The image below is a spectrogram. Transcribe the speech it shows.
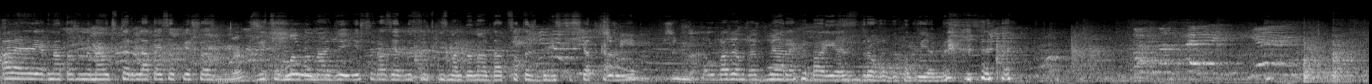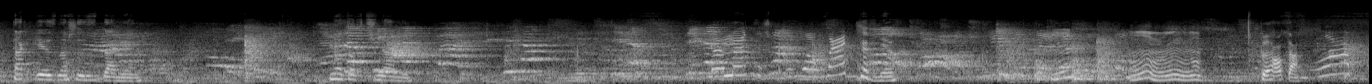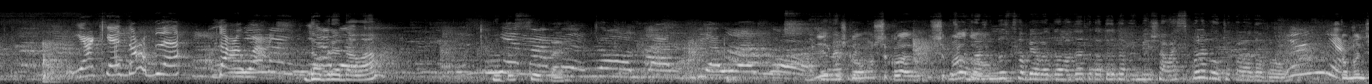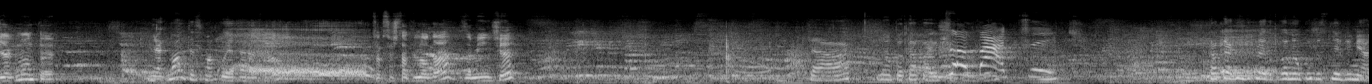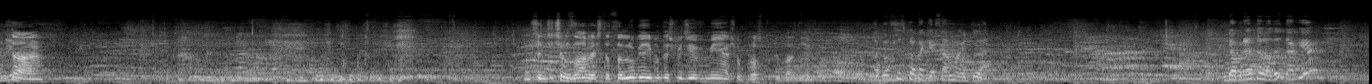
Ale jak na to, że one mają 4 lata i są pierwszy raz Nie? w życiu w McDonaldzie i jeszcze raz jadły frytki z McDonalda, co też byliście świadkami, Zimne. to uważam, że w miarę chyba je zdrowo wychowujemy. Takie jest nasze zdanie. No to wcinamy. mama chcesz próbować? Pewnie. Mm, Pychota. Wow. Jakie dobre dałaś. Dobre dała? No to super. Białego. Nie, masz czekolad- Masz czekoladą. mnóstwo białego loda, tylko to, to wymieszałaś z polewą czekoladową. Ja nie. To będzie jak Monte. Jak Monte smakuje teraz, no? Co chcesz taty loda? Zamieńcie? Tak. No to tata już. Zobaczyć. Tata jak zwykle dokonał korzystnej wymiany. Tak. Dzieciom zamawiać to, co lubię i potem się będziemy wymieniać po prostu chyba, nie? Bo... Albo wszystko takie samo i tyle. Dobre te lody takie?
